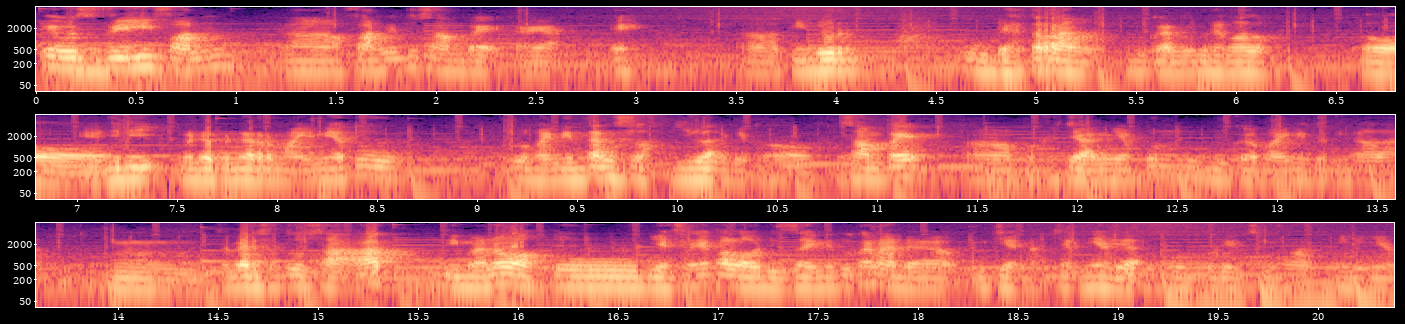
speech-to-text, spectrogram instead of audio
it was really fun. Uh, fun itu sampai kayak eh uh, tidur udah terang, bukan udah malam. Oh. Ya, jadi bener-bener mainnya tuh lumayan intens lah, gila gitu. Oke. Sampai uh, pekerjaannya pun juga mainnya ketinggalan. Hmm. sampai ada satu saat di mana waktu biasanya kalau desain itu kan ada ujian akhirnya Iya. gitu ngumpulin semua ininya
